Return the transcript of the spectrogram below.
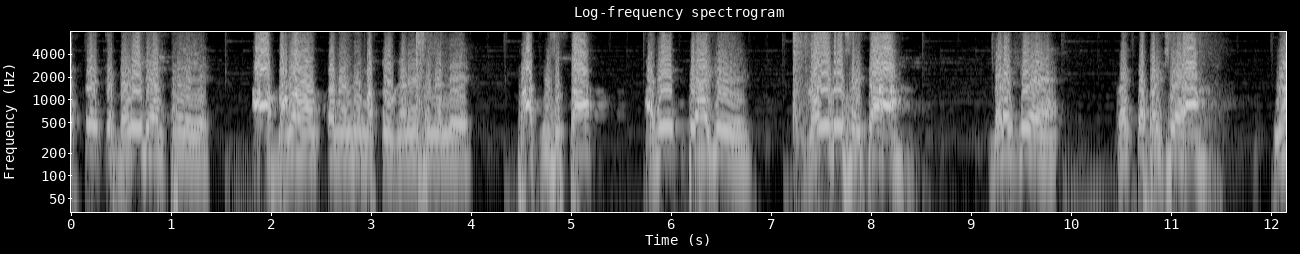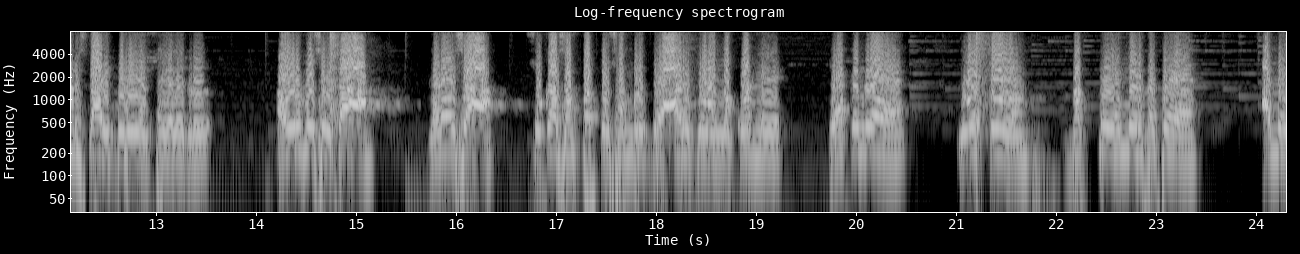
ಎತ್ತರಕ್ಕೆ ಬೆಳೀಲಿ ಅಂತೇಳಿ ಆ ಭಗವಂತನಲ್ಲಿ ಮತ್ತು ಗಣೇಶನಲ್ಲಿ ಪ್ರಾರ್ಥಿಸುತ್ತಾ, ಅದೇ ರೀತಿಯಾಗಿ ಗೌಡರು ಸಹಿತ ಬೆಳಗ್ಗೆ ರಕ್ತ ಪರೀಕ್ಷೆ ನಡೆಸ್ತಾ ಇದ್ದೀವಿ ಅಂತ ಹೇಳಿದ್ರು. ಅವ್ರಿಗೂ ಸಹಿತ ಗಣೇಶ ಸುಖ, ಸಂಪತ್ತು, ಸಮೃದ್ಧಿ, ಆರೋಗ್ಯವನ್ನು ಕೊಡ್ಲಿ. ಯಾಕಂದ್ರೆ ಇವತ್ತು ಭಕ್ತಿ ಎಲ್ಲಿರ್ತತೆ ಅಲ್ಲಿ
